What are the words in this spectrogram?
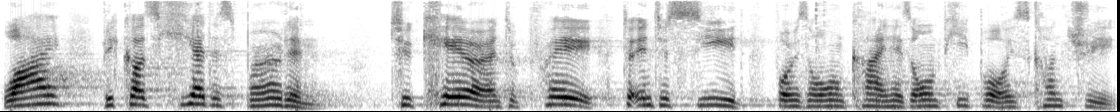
Why? Because he had this burden to care and to pray, to intercede for his own kind, his own people, his country.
